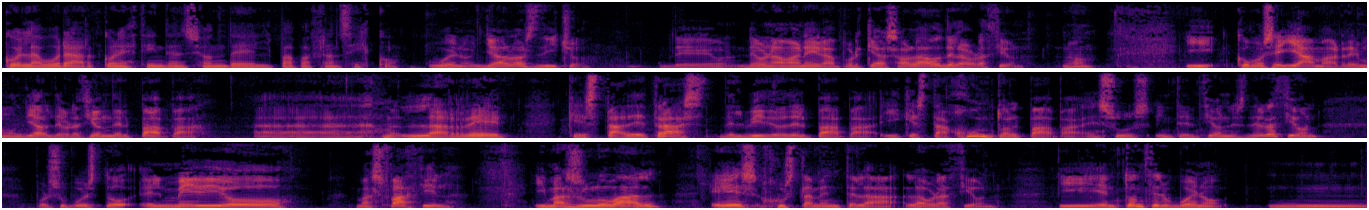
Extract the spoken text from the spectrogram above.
colaborar con esta intención del Papa Francisco? Bueno, ya lo has dicho de, una manera, porque has hablado de la oración, ¿no? Y como se llama Red Mundial de Oración del Papa, ah, la red que está detrás del vídeo del Papa y que está junto al Papa en sus intenciones de oración, por supuesto, el medio más fácil y más global es justamente la, oración. Y entonces, bueno, mm,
